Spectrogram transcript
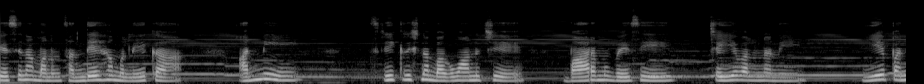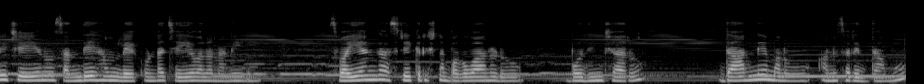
చేసినా మనం సందేహము లేక అన్నీ శ్రీకృష్ణ భగవానుచే భారము వేసి చెయ్యవలనని ఏ పని చేయను సందేహం లేకుండా చేయవలనని స్వయంగా శ్రీకృష్ణ భగవానుడు బోధించారు. దాన్నే మనం అనుసరిద్దాము.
